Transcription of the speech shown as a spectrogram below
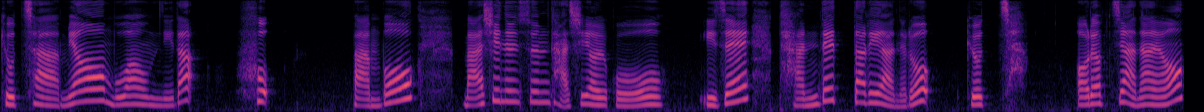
교차하며 모아옵니다. 후. 반복. 마시는 숨 다시 열고 이제 반대 다리 안으로 교차. 어렵지 않아요.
